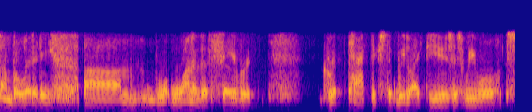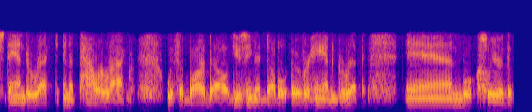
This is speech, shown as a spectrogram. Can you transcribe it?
some validity. Um, one of the favorite grip tactics that we like to use is we will stand erect in a power rack with a barbell using a double overhand grip and we'll clear the,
